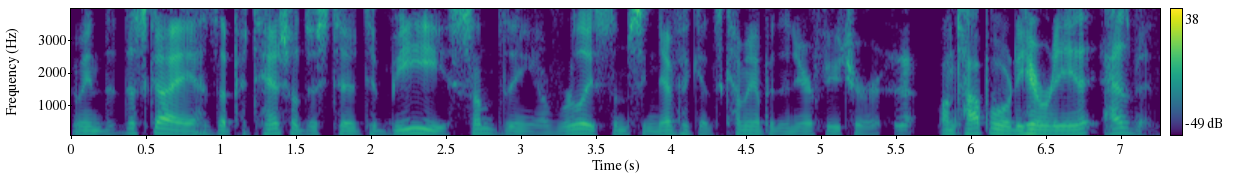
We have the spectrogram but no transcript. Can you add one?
I mean, th- this guy has the potential just to to be something of really some significance coming up in the near future, uh, on top of what he already has been.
